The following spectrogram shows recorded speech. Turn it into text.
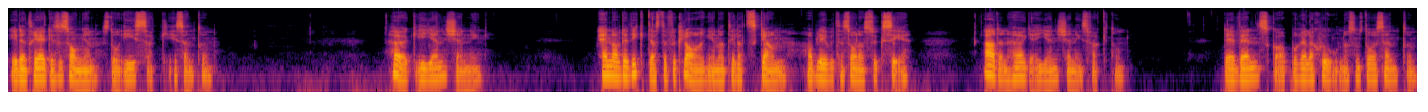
I den tredje säsongen står Isak i centrum. Hög igenkänning. En av de viktigaste förklaringarna till att Skam har blivit en sådan succé är den höga igenkänningsfaktorn. Det är vänskap och relationer som står i centrum,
